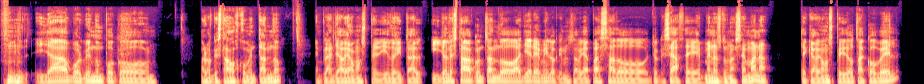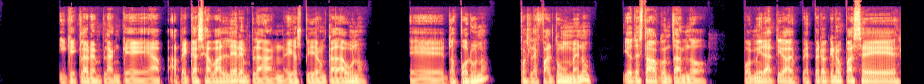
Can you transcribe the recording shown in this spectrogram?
y ya volviendo un poco a lo que estábamos comentando, en plan, ya habíamos pedido y tal, y yo le estaba contando a Jeremy lo que nos había pasado, yo que sé, hace menos de una semana, de que habíamos pedido Taco Bell y que, claro, en plan, que a, a y a Balder, en plan, ellos pidieron cada uno eh, dos por uno, pues les faltó un menú. Y yo te estaba contando, pues mira, tío, espero que no pase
